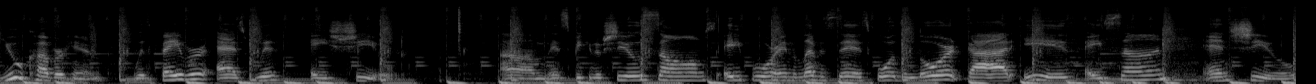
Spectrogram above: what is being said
you cover him with favor as with a shield. Um, and speaking of shields, Psalms 84 and 11 says, For the Lord God is a sun and shield.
